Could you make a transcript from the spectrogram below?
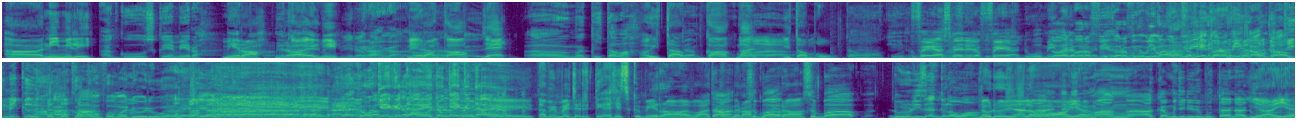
ah ni milih Aku suka yang merah. merah. Kau LB? Merah, Merah. Merah kau Z? Um, aku hitam lah. Oh hitam. Kau Akmal? lah. Hitam. Oh. Tamam, okey. Fair lah sekarang dia dah fair lah. Dua merah dah kau Rafiq, kau Rafiq kau boleh Kau mana? Rafiq. Kau Rafiq, kau, kau. Kingmaker. Aku confirm lah dua-dua ni. Okey kedai, okey kedai. Tapi majority actually suka merah. Atas merah aku sebab, merah. sebab dulu design tu lawa. Dulu design lawa, Ah, Jadi ya. memang akan menjadi rebutan lah dulu Ya, tu. ya,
